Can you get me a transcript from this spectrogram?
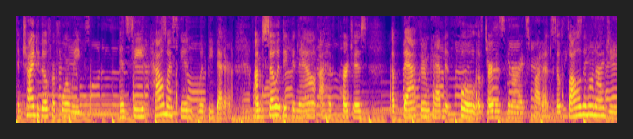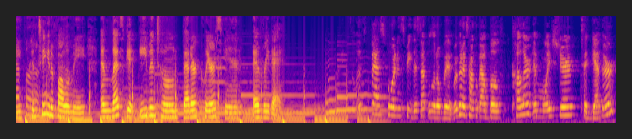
and tried to go for four weeks and see how my skin would be better. I'm so addicted now, I have purchased a bathroom cabinet full of Urban Skin RX products. So follow them on IG, continue to follow me, and let's get even toned, better, clearer skin every day. So let's fast forward and speed this up a little bit. We're going to talk about both color and moisture together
